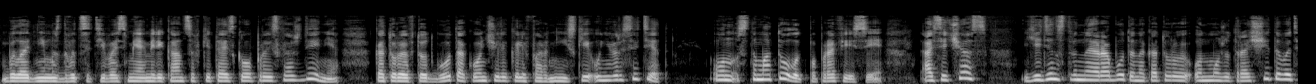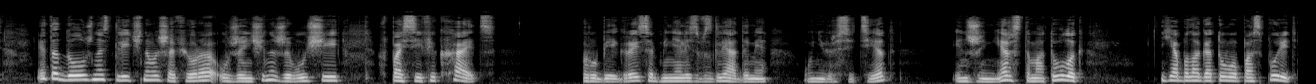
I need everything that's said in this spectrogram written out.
был одним из 28 американцев китайского происхождения, которые в тот год окончили Калифорнийский университет. Он стоматолог по профессии, а сейчас единственная работа, на которую он может рассчитывать, это должность личного шофера у женщины, живущей в Пасифик Хайтс. Руби и Грейс обменялись взглядами. Университет, инженер, стоматолог — я была готова поспорить,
